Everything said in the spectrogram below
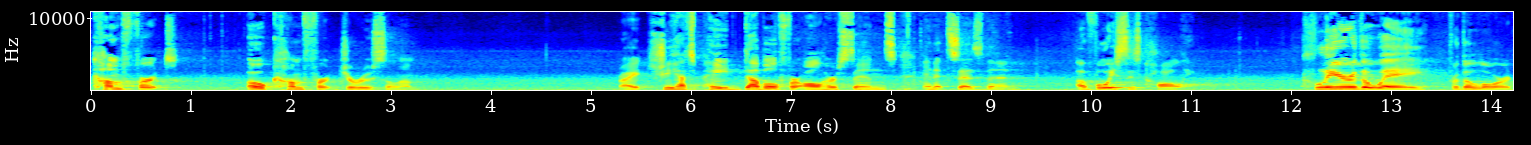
Comfort, O comfort Jerusalem. Right? She has paid double for all her sins. And it says then, A voice is calling. Clear the way for the Lord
